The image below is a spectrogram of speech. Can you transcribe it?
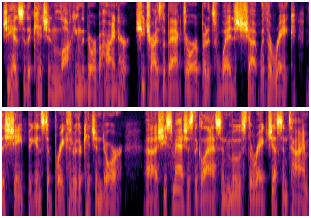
She heads to the kitchen, locking the door behind her. She tries the back door, but it's wedged shut with a rake. The shape begins to break through the kitchen door. Uh, she smashes the glass and moves the rake just in time,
